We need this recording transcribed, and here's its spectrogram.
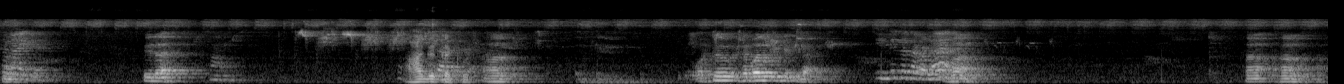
ಚೆನ್ನಾಗಿದೆ. ಇಲ್ಲ ಹಾಗೆ ಕಟ್ಬಿಟ್ಟು ಹಾಂ. ಒಟ್ಟು ಡಬಲ್ ಬಿಟ್ಟಿಲ್ಲ ಹಾಂ. ಹಾಂ ಹಾಂ ಹಾಂ.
